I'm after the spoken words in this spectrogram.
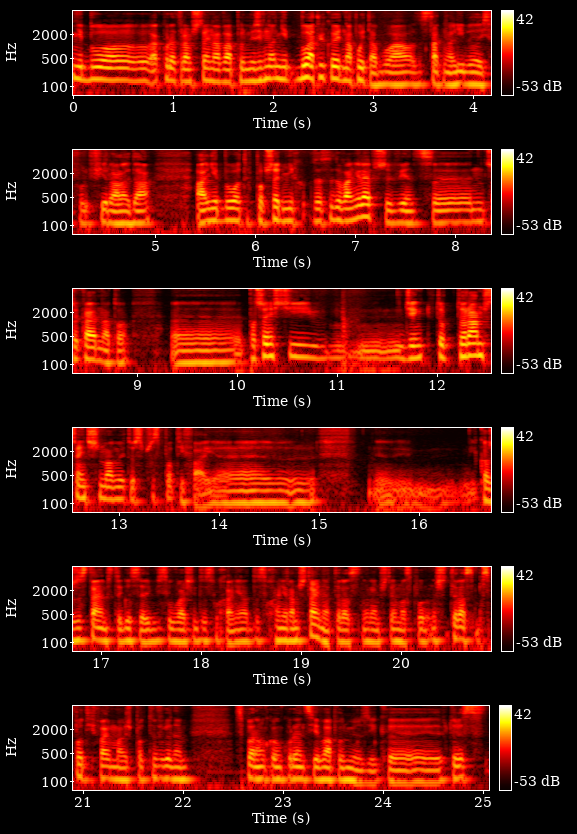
nie było akurat Rammsteina w Apple Music. No nie, była tylko jedna płyta, była ostatnia Liby i Firaleda, ale nie było tych poprzednich zdecydowanie lepszych, więc e, no, czekałem na to. E, po części mm, dzięki to, to Rammstein trzymał mnie też przez Spotify e, i korzystałem z tego serwisu właśnie do słuchania, do słuchania Rammsteina. Teraz no, Rammstein ma sporo, znaczy teraz Spotify ma już pod tym względem sporą konkurencję w Apple Music, który jest,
